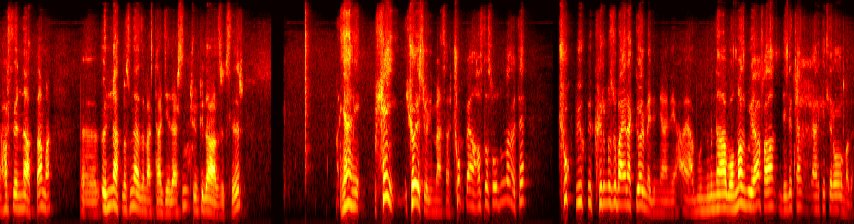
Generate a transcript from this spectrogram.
hafif önüne attı ama e, önüne atmasını her zaman tercih edersin. Çünkü daha az risklidir. Yani şey şöyle söyleyeyim ben sana. Çok ben hastası olduğumdan öte çok büyük bir kırmızı bayrak görmedim yani. Ya bu, bu ne abi olmaz bu ya falan dedirten hareketler olmadı.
